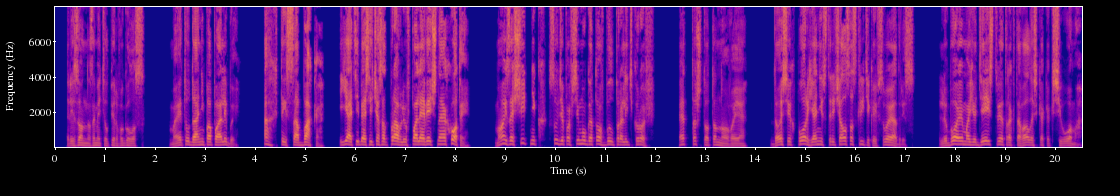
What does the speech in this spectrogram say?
— резонно заметил первый голос, — «мы туда не попали бы». «Ах ты, собака! Я тебя сейчас отправлю в поля вечной охоты!» Мой защитник, судя по всему, готов был пролить кровь. Это что-то новое. До сих пор я не встречался с критикой в свой адрес. Любое мое действие трактовалось как аксиома,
